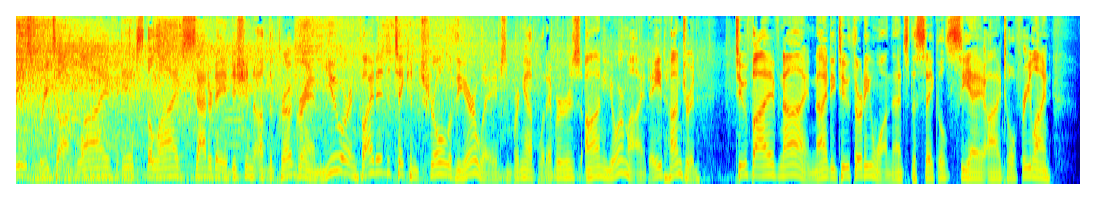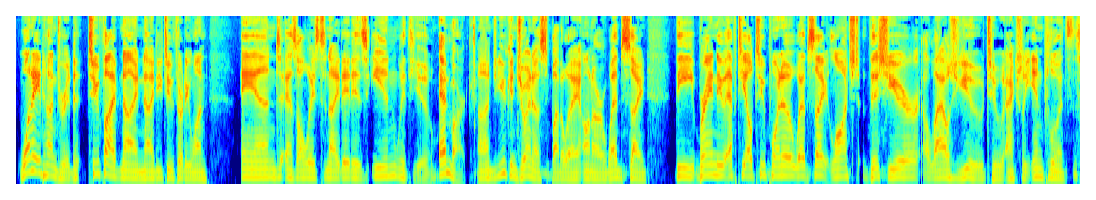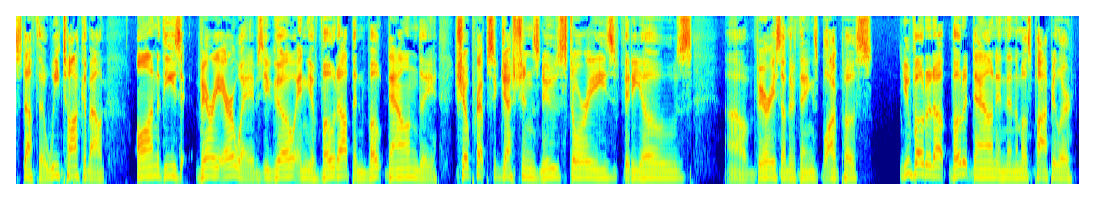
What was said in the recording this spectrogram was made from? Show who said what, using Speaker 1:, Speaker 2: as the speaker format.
Speaker 1: is Free Talk Live. It's the live Saturday edition of the program. You are invited to take control of the airwaves and bring up whatever's on your mind. 800 259 9231. That's the SACL CAI toll free line. 1 800 259 9231. And as always tonight, it is Ian with you.
Speaker 2: And Mark.
Speaker 1: Uh, you can join us, by the way, on our website. The brand new FTL 2.0 website launched this year allows you to actually influence the stuff that we talk about on these very airwaves. You go and you vote up and vote down the show prep suggestions, news stories, videos, uh, various other things, blog posts. You vote it up, vote it down, and then the most popular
